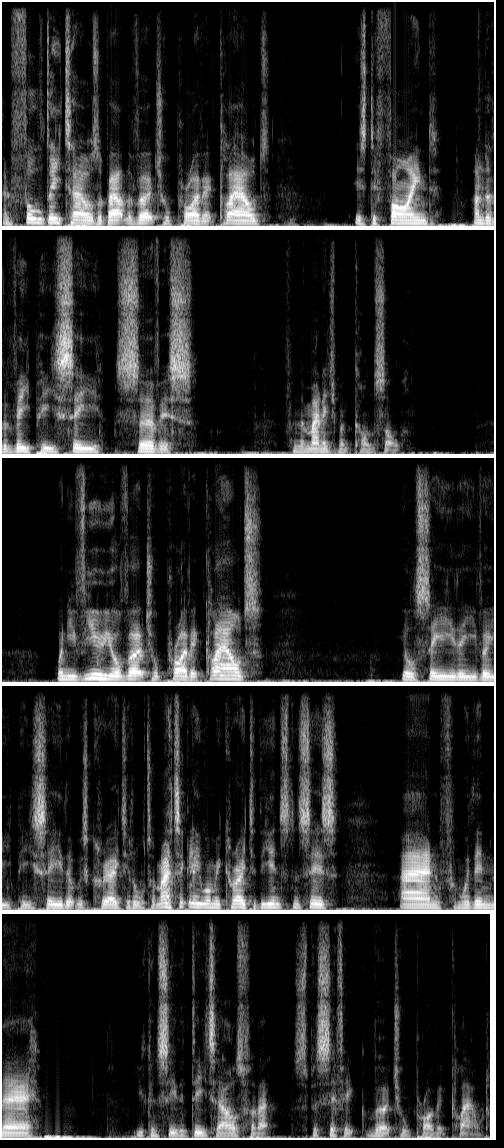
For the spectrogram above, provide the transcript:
and full details about the virtual private cloud is defined under the VPC service from the management console. When you view your virtual private clouds you'll see the VPC that was created automatically when we created the instances and from within there you can see the details for that specific virtual private cloud.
